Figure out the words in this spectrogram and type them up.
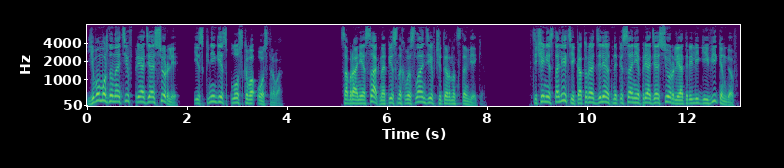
Его можно найти в пряде о Сёрли из книги «С плоского острова». Собрание саг, написанных в Исландии в XIV веке. В течение столетий, которые отделяют написание пряди о Сёрли от религии викингов,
